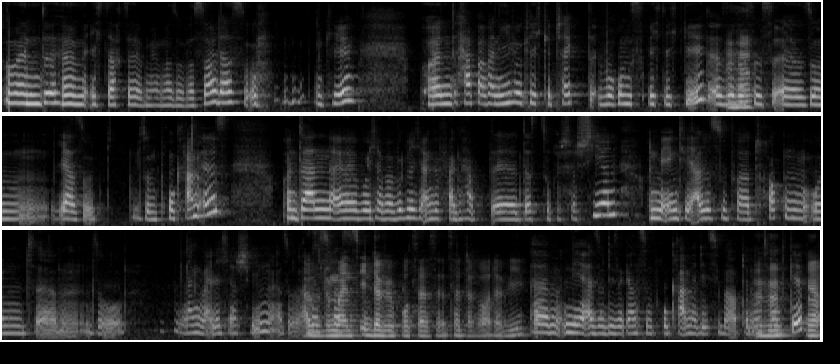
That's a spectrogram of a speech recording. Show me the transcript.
Und ähm, ich dachte mir immer so, was soll das? So, okay und habe aber nie wirklich gecheckt, worum es richtig geht. Also, mhm. dass es äh, so, ein, ja, so, so ein Programm ist. Und dann, äh, wo ich aber wirklich angefangen habe, äh, das zu recherchieren und mir irgendwie alles super trocken und ähm, so langweilig erschien. Also, also alles, also du meinst was, Interviewprozesse etc. oder wie? Ähm, nee, also diese ganzen Programme, die es überhaupt im mhm. Internet gibt, ja.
